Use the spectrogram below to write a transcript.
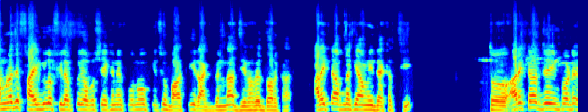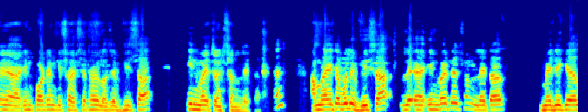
আমরা যে ফাইলগুলো ফিল আপ করি, অবশ্যই এখানে কোনো কিছু বাকি রাখবেন না, যেভাবে দরকার। আরেকটা আপনাকে আমি দেখাচ্ছি। তো আরেকটা যে ইম্পর্টেন্ট ইম্পর্টেন্ট বিষয়, সেটা হলো যে ভিসা ইনভাইটেশন লেটার হ্যাঁ? আমরা এটা বলি visa invitation letter medical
